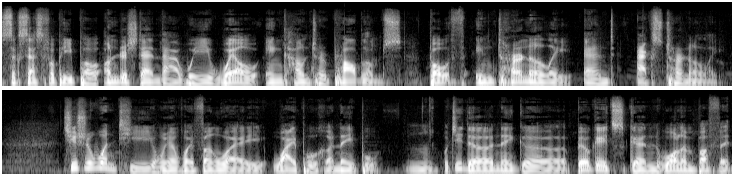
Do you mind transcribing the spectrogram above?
Successful people understand that we will encounter problems both internally and externally. 其实问题永远会分为外部和内部。嗯，我记得那个 Bill Gates 跟 Warren Buffett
